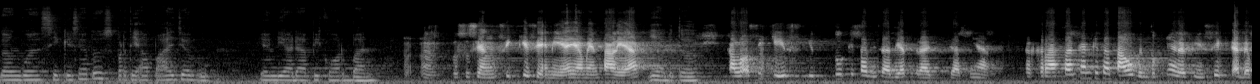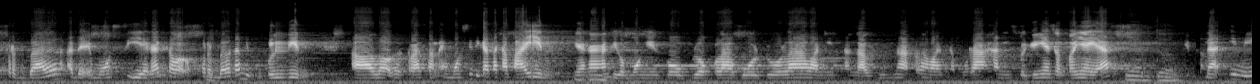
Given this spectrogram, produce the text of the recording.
gangguan psikisnya tuh seperti apa aja bu? Yang dihadapi korban khusus yang psikis ya nih ya, yang mental ya. Iya betul. Kalau psikis itu kita bisa lihat derajatnya. Kekerasan kan kita tahu bentuknya ada fisik, ada verbal, ada emosi ya kan. Kalau verbal kan dipukulin, kalau kekerasan emosi dikata-katain ya kan? Diomongin goblok lah bodoh lah wanita nggak guna lah wanita murahan sebagainya contohnya ya. Iya betul. Nah ini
